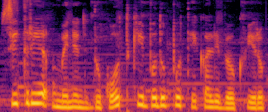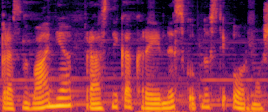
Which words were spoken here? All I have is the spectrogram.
Vsi trije omenjeni dogodki bodo potekali v okviru praznovanja praznika krajevne skupnosti Ormož.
